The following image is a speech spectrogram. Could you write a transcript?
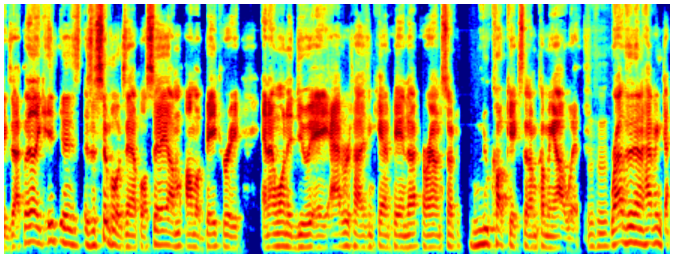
exactly. Like it is, is a simple example. Say I'm I'm a bakery and I want to do a advertising campaign around some new cupcakes that I'm coming out with. Mm-hmm. Rather than having to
